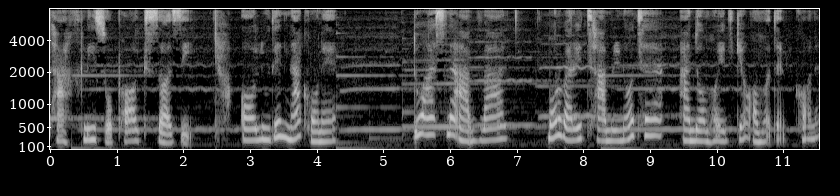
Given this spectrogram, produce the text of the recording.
تخلیص و پاکسازی آلوده نکنه دو اصل اول ما رو برای تمرینات اندام های دیگه آماده می‌کنه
